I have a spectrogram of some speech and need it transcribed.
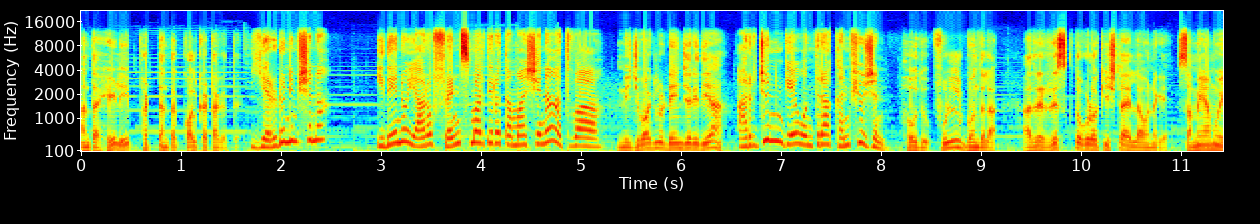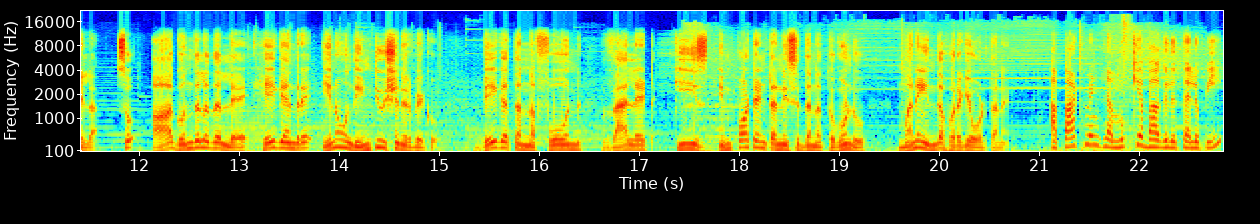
ಅಂತ ಹೇಳಿ ಫಟ್ ಅಂತ ಕಾಲ್ ಕಟ್ ಆಗುತ್ತೆ. ಎರಡು ನಿಮಿಷನಾ? ಇದೇನೋ ಯಾರೋ ಫ್ರೆಂಡ್ಸ್ ಮಾಡ್ತಿರೋ ತಮಾಷೆನಾ ಅಥವಾ ನಿಜವಾಗ್ಲೂ ಡೇಂಜರ್ ಇದೆಯಾ? ಅರ್ಜುನ್ಗೆ ಒಂಥರ ಕನ್ಫ್ಯೂಷನ್ ಹೌದು ಫುಲ್ ಗೊಂದಲ. ಆದ್ರೆ ರಿಸ್ಕ್ ತಗೊಳಕ್ ಇಷ್ಟ ಇಲ್ಲ ಅವನಿಗೆ. ಸಮಯನೂ ಇಲ್ಲ. ಸೊ ಆ ಗೊಂದಲದಲ್ಲೇ ಹೇಗೆ ಅಂದ್ರೆ ಏನೋ ಒಂದು ಇಂಟ್ಯೂಷನ್ ಇರಬೇಕು. ಬೇಗ ತನ್ನ ಫೋನ್ ವ್ಯಾಲೆಟ್ ಕೀಸ್ ಇಂಪಾರ್ಟೆಂಟ್ ಅನ್ನಿಸಿದ್ದನ್ನ ತಗೊಂಡು ಮನೆಯಿಂದ ಹೊರಗೆ ಓಡ್ತಾನೆ. ಅಪಾರ್ಟ್ಮೆಂಟ್ನ ಮುಖ್ಯ ಬಾಗಿಲು ತಲುಪಿ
